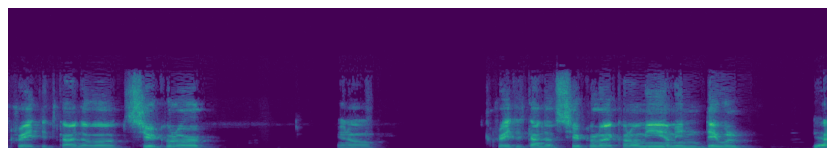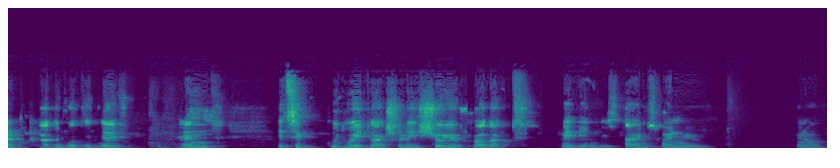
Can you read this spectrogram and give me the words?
created kind of a circular, you know, created kind of circular economy. I mean, they will yeah, help each other, but in the end, it's a good way to actually show your product. Maybe in these times when you, you know,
